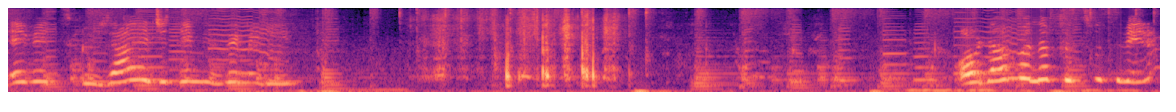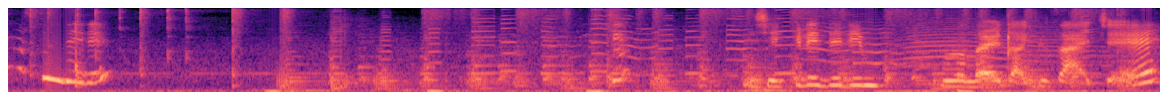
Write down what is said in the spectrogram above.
Evet, güzelce temizlemeliyiz. Oradan bana fıs fıs verir misin Deri? Teşekkür ederim. Buraları da güzelce.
